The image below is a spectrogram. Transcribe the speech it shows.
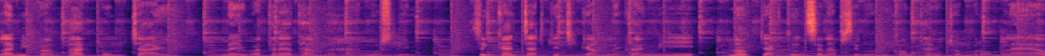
และมีความภาคภูมิใจ ในวัฒนธรรมอาหารมุสลิม ซึ่งการจัดกิจกรรมในครั้งนี้ นอกจากทุนสนับสนุนของทางชมรมแล้ว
